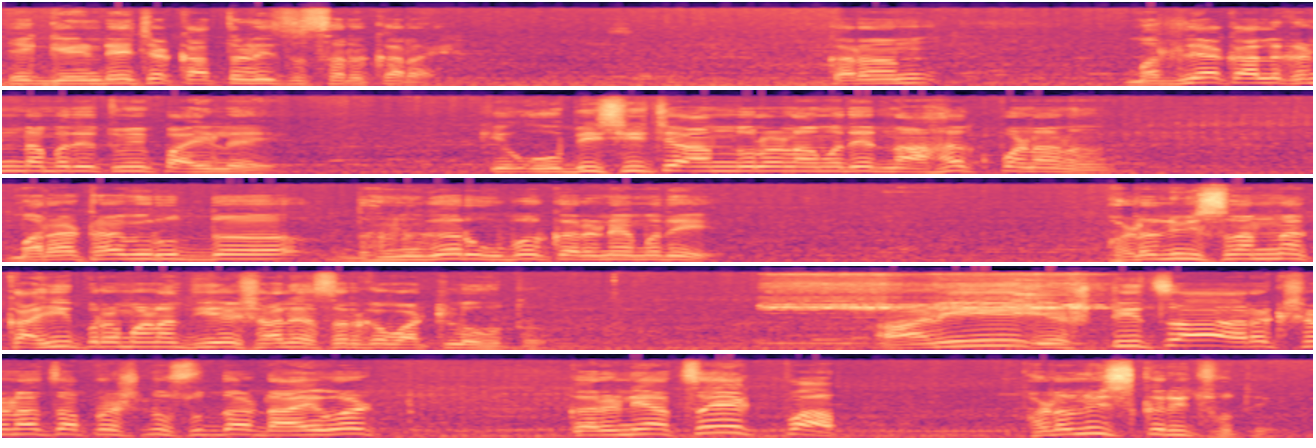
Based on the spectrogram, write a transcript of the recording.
हे गेंड्याच्या कातडीचं सरकार आहे. कारण मधल्या कालखंडामध्ये तुम्ही पाहिलं आहे की ओबीसीच्या आंदोलनामध्ये नाहकपणानं मराठाविरुद्ध धनगर उभं करण्यामध्ये फडणवीसांना काही प्रमाणात यश आल्यासारखं वाटलं होतं. आणि एस टीचा आरक्षणाचा प्रश्नसुद्धा डायव्हर्ट करण्याचं एक पाप फडणवीस करीत होते.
